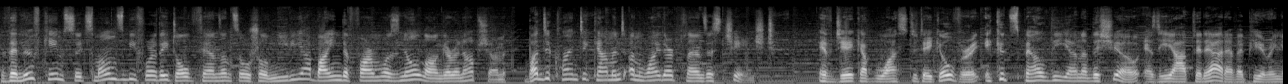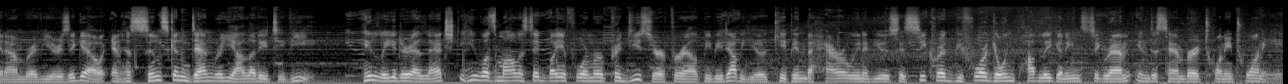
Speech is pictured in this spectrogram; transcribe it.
The move came six months before they told fans on social media buying the farm was no longer an option, but declined to comment on why their plans has changed. If Jacob was to take over, it could spell the end of the show, as he opted out of appearing a number of years ago and has since condemned reality TV. He later alleged he was molested by a former producer for LPBW, keeping the heroin abuse a secret before going public on Instagram in December 2020.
